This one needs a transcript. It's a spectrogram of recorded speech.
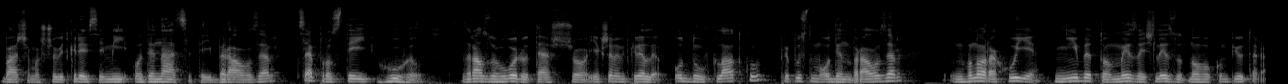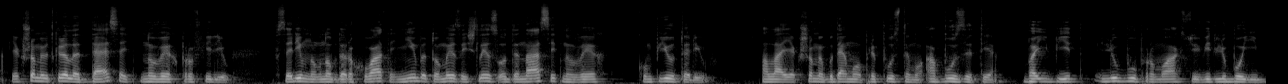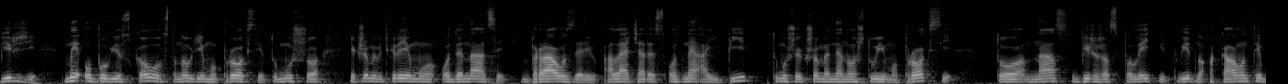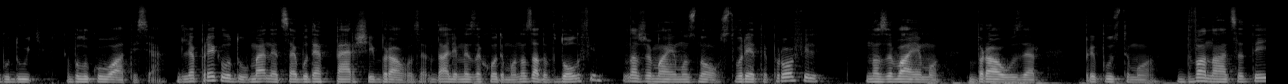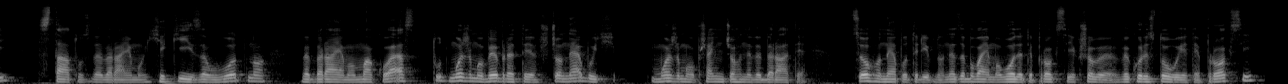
Бачимо, що відкрився мій 11-й браузер. Це простий Google. Зразу говорю те, що якщо ми відкрили одну вкладку, припустимо, один браузер, воно рахує, нібито ми зайшли з одного комп'ютера. Якщо ми відкрили 10 нових профілів, все рівно воно буде рахувати, нібито ми зайшли з 11 нових комп'ютерів. Але якщо ми будемо, припустимо, абузити Bybit, любу промоакцію від любої біржі, ми обов'язково встановлюємо проксі, тому що якщо ми відкриємо 11 браузерів, але через одне IP, тому що якщо ми не налаштуємо проксі, то нас біржа спалить, відповідно, аккаунти будуть блокуватися. Для прикладу, в мене це буде перший браузер. Далі ми заходимо назад в Dolphin, нажимаємо знову Створити профіль, називаємо браузер припустимо, 12 статус вибираємо, який завгодно, вибираємо macOS. Тут можемо вибрати що-небудь, можемо взагалі нічого не вибирати. Цього не потрібно. Не забуваємо вводити проксі, якщо ви використовуєте проксі.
